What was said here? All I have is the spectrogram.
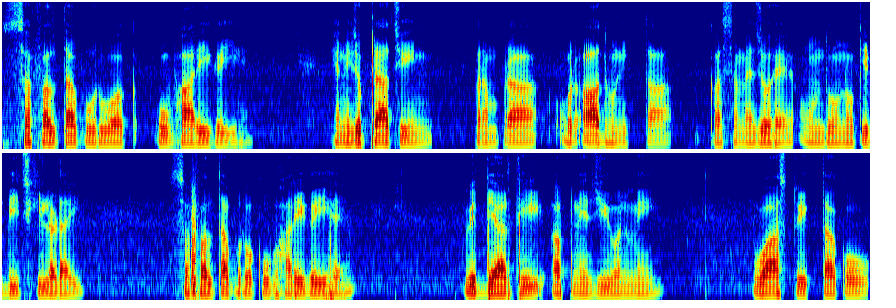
सफलतापूर्वक उभारी गई है। यानी जो प्राचीन परंपरा और आधुनिकता का समय जो है, उन दोनों के बीच की लड़ाई सफलतापूर्वक उभारी गई है। विद्यार्थी अपने जीवन में वास्तविकता को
